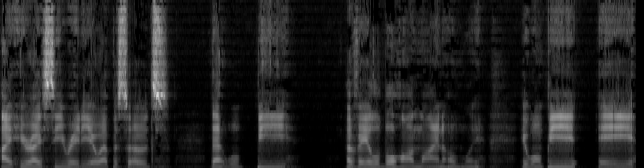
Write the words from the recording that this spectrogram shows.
I Hear I See radio episodes that will be available online only. It won't be a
